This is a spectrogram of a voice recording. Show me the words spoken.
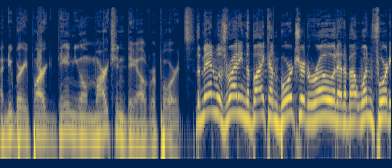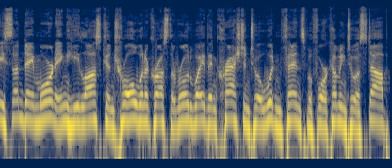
a Newbury Park. Daniel Marchandale reports. The man was riding the bike on Borchard Road at about 1:40 Sunday morning. He lost control, went across the roadway, then crashed into a wooden fence before coming to a stop.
